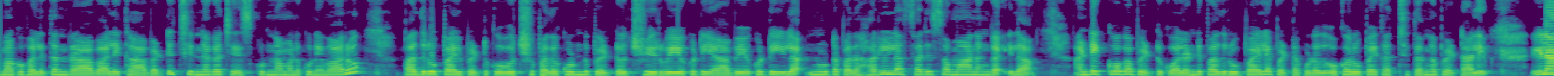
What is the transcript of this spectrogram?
మాకు ఫలితం రావాలి కాబట్టి చిన్నగా చేసుకున్నాం అనుకునేవారు. పది రూపాయలు పెట్టుకోవచ్చు పదకొండు పెట్టవచ్చు ఇరవై ఒకటి యాభై ఒకటి ఇలా నూట పదహారు ఇలా సరి సమానంగా ఇలా అంటే ఎక్కువగా పెట్టుకోవాలండి. పది రూపాయలు రూపాయలే పెట్టకూడదు. ఒక రూపాయి ఖచ్చితంగా పెట్టాలి. ఇలా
